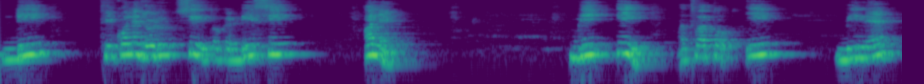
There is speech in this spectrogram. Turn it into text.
ડી થી કોને જોડ્યું સી તો કે DC અને બીઈ અથવા તો EB ને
